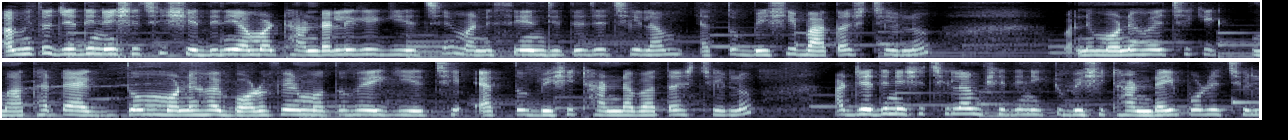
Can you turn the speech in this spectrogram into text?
আমি তো যেদিন এসেছি সেদিনই আমার ঠান্ডা লেগে গিয়েছে। মানে সিএনজিতে যে ছিলাম, এত বেশি বাতাস ছিল। মানে মনে হয়েছে কি মাথাটা একদম মনে হয় বরফের মতো হয়ে গিয়েছে। এত বেশি ঠান্ডা বাতাস ছিল। আর যেদিন এসেছিলাম সেদিন একটু বেশি ঠান্ডাই পড়েছিল।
